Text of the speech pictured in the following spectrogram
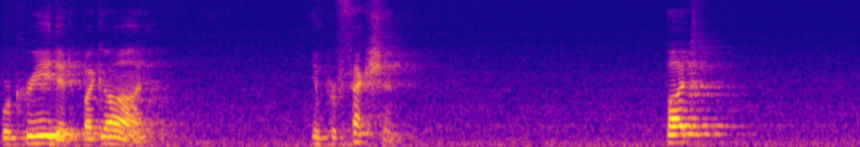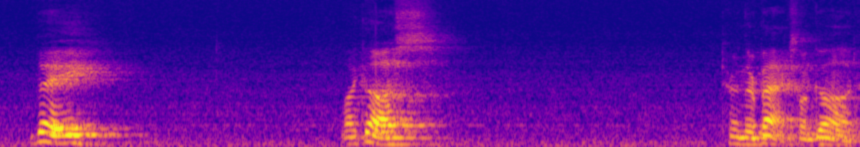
were created by God in perfection. But they, like us, turn their backs on God.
